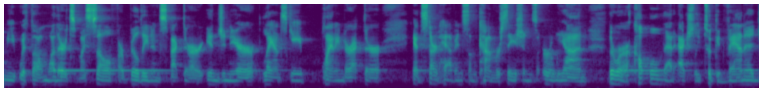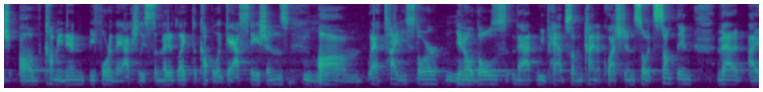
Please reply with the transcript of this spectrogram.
meet with them, whether it's myself, our building inspector, our engineer, landscape planning director, and start having some conversations early on. There were a couple that actually took advantage of coming in before they actually submitted, like the couple of gas stations um, at Tidy Store. You know, those that we've had some kind of questions. So it's something that I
